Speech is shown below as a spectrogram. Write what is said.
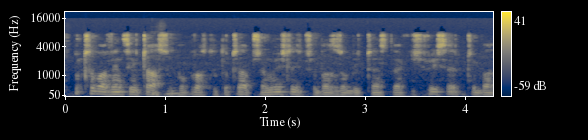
potrzeba więcej czasu po prostu. To trzeba przemyśleć, trzeba zrobić często jakiś research, trzeba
